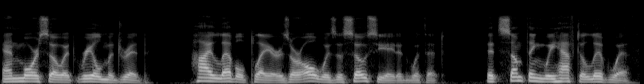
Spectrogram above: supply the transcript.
and more so at Real Madrid. High-level players are always associated with it. It's something we have to live with.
